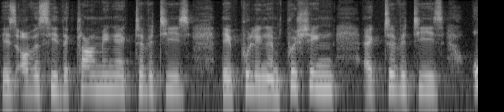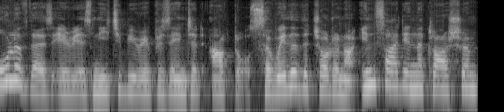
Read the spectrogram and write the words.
There's obviously the climbing activities, they're pulling and pushing activities. All of those areas need to be represented outdoors. So whether the children are inside in the classroom,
